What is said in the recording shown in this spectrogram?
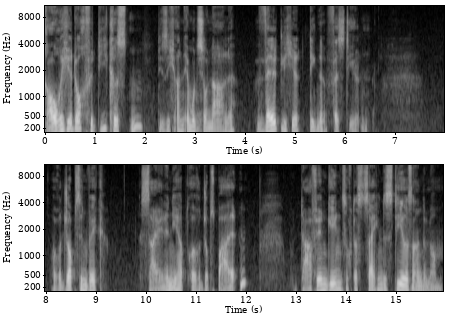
Traurig jedoch für die Christen, die sich an emotionale, weltliche Dinge festhielten. Eure Jobs sind weg, es sei denn, ihr habt eure Jobs behalten und dafür im Gegenzug das Zeichen des Tieres angenommen.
